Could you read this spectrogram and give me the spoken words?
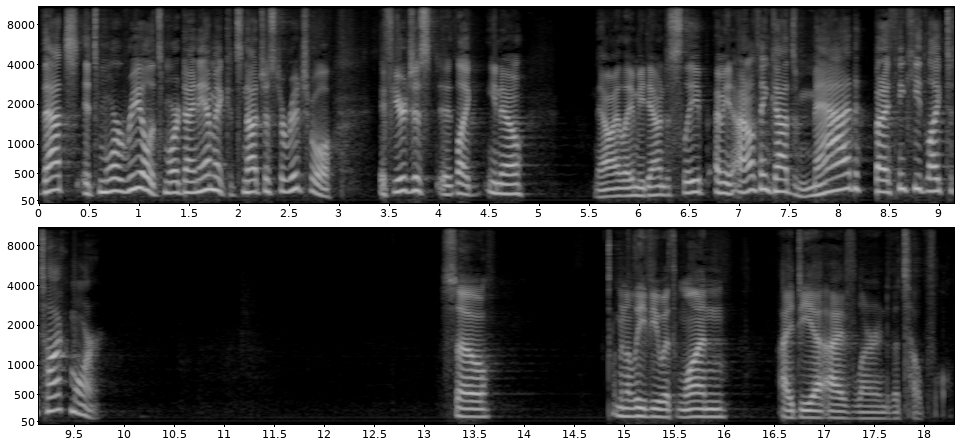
that's, it's more real, it's more dynamic, it's not just a ritual. If you're just eh, like, you know, now I lay me down to sleep, I mean, I don't think God's mad, but I think He'd like to talk more. So I'm going to leave you with one idea I've learned that's helpful.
